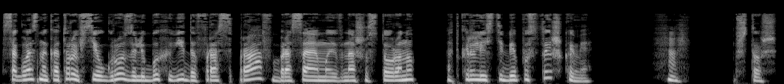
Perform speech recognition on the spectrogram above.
согласно которой все угрозы любых видов расправ, бросаемые в нашу сторону, открылись тебе пустышками? Хм, что ж,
